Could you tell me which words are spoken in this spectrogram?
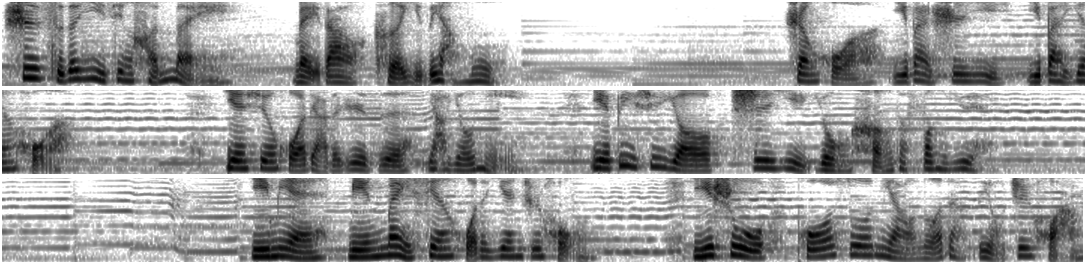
诗词的意境很美，美到可以亮目。生活一半诗意，一半烟火。烟熏火燎的日子要有你，也必须有诗意永恒的风月。一面明媚鲜活的胭脂红。一束婆娑袅娜的柳枝黄，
